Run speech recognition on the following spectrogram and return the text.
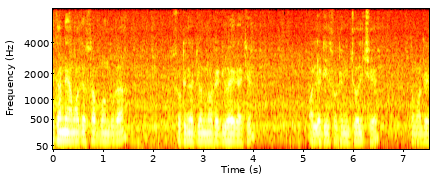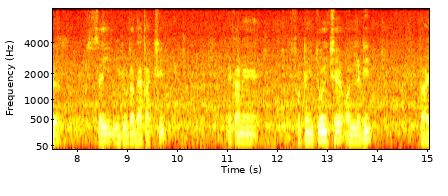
এখানে আমাদের সব বন্ধুরা শুটিংয়ের জন্য রেডি হয়ে গেছে। অলরেডি শুটিং চলছে। তোমাদের সেই ভিডিওটা দেখাচ্ছি। এখানে শুটিং চলছে অলরেডি তাই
